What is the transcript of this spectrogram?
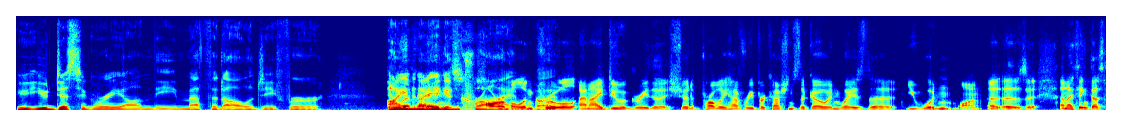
You you disagree on the methodology for I, I think it's crime, horrible and but- cruel, and I do agree that it should probably have repercussions that go in ways that you wouldn't want. uh, as a- and I think that's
